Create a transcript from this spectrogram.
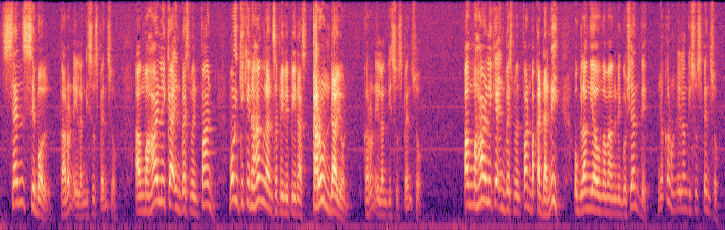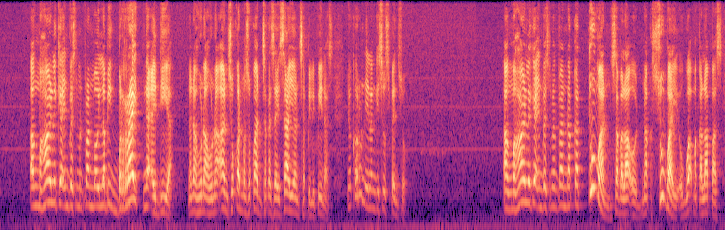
sensible. Karon ilang gisuspenso. Ang Maharlika Investment Fund mo ikikinahanglan sa Pilipinas. Karon dayon karon ilang gisuspenso ang Maharlika Investment Fund makadani og langyaw nga mga negosyante. Nya karon ilang gisuspenso. Ang Maharlika Investment Fund mao labing bright nga idea nga nahuna-hunaan sukad masukad sa kasaysayan sa Pilipinas. Nya karon ilang gisuspenso. Ang Maharlika Investment Fund nakatuman sa balaod, nakasubay og wa makalapas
